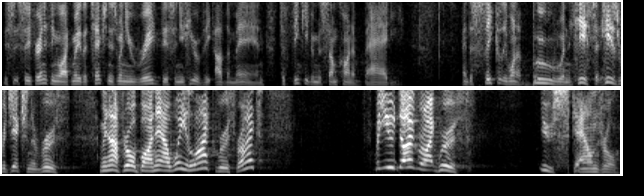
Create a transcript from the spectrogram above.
You see, see, if you're anything like me, the temptation is when you read this and you hear of the other man to think of him as some kind of baddie and to secretly want to boo and hiss at his rejection of Ruth. I mean, after all, by now we like Ruth, right? But you don't like Ruth, you scoundrel.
